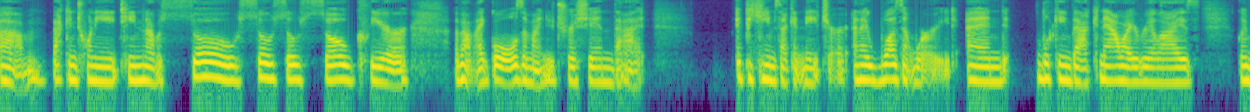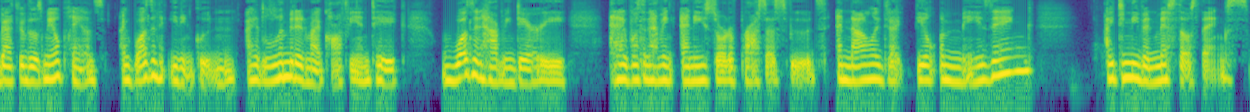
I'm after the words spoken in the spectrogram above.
um, back in 2018. And I was so, so, so, so clear about my goals and my nutrition that it became second nature and I wasn't worried. And looking back now, I realize going back through those meal plans, I wasn't eating gluten. I had limited my coffee intake, wasn't having dairy, and I wasn't having any sort of processed foods. And not only did I feel amazing, I didn't even miss those things.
